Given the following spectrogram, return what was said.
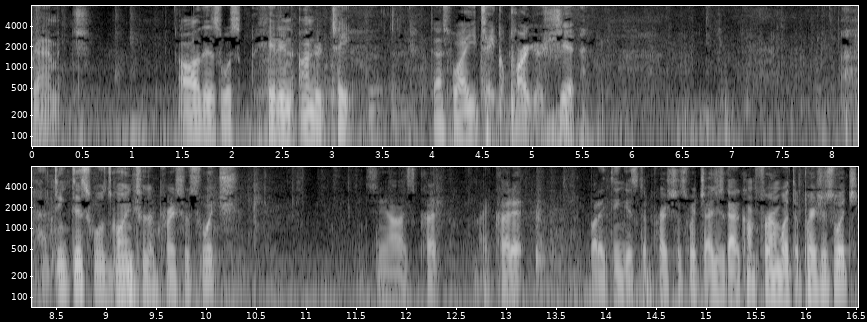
damage. All this was hidden under tape. That's why you take apart your shit. I think this was going to the pressure switch. See how it's cut? I cut it, but I think it's the pressure switch. I just got to confirm with the pressure switch.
